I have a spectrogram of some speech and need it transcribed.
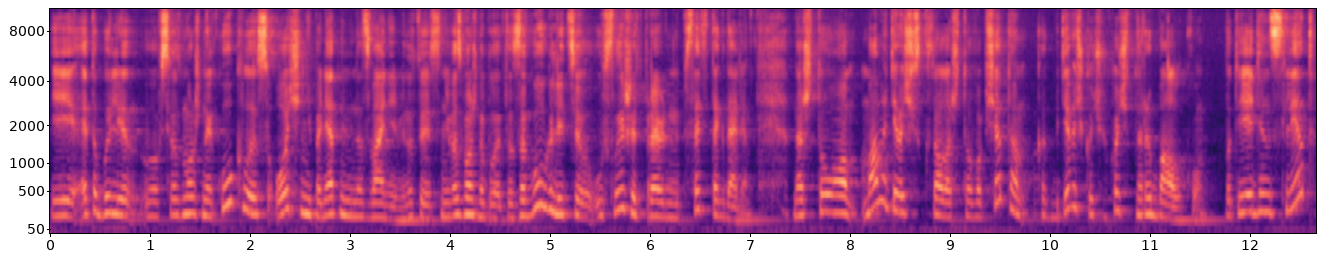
и это были всевозможные куклы с очень непонятными названиями. Ну, то есть невозможно было это загуглить, услышать, правильно написать и так далее. На что мама девочки сказала, что вообще-то как бы девочка очень хочет на рыбалку. Вот ей 11 лет,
